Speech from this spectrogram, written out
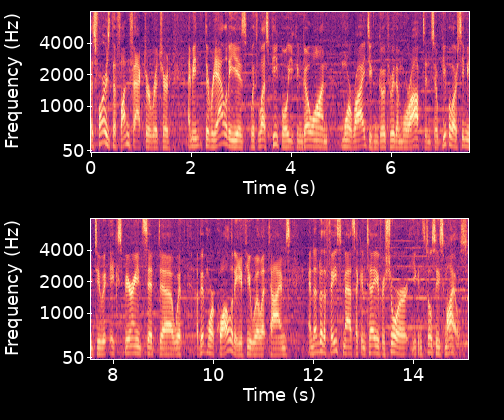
As far as the fun factor, Richard, I mean, the reality is with less people, you can go on more rides, you can go through them more often. So people are seeming to experience it uh, with a bit more quality, if you will, at times. And under the face mask, I can tell you for sure, you can still see smiles.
